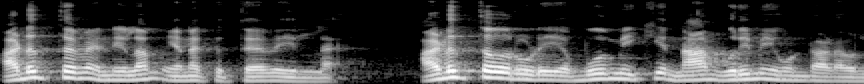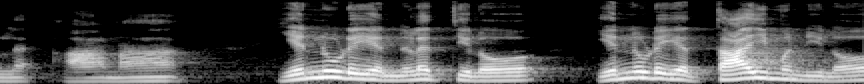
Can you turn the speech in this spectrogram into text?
அடுத்தவன் நிலம் எனக்கு தேவையில்லை. அடுத்தவருடைய பூமிக்கு நான் உரிமை கொண்டாடவில்லை ஆனால் என்னுடைய நிலத்திலோ என்னுடைய தாய் மண்ணிலோ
